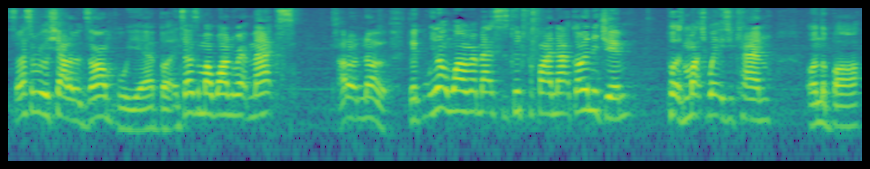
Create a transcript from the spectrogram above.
So that's a real shallow example, yeah. But in terms of my one rep max, I don't know. The, you know, one rep max is good for finding out. Go in the gym, put as much weight as you can on the bar.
